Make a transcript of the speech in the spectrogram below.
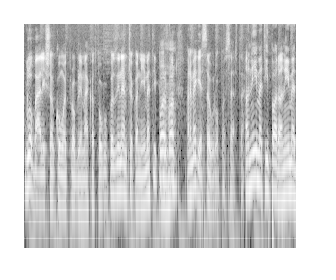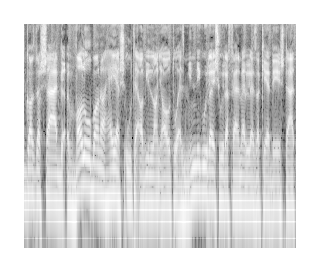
globálisan komoly problémákat fog okozni, nem csak a német iparban, uh-huh. hanem egész Európa szerte. A német ipar, a német gazdaság valóban a helyes út a villanyautó, ez mindig újra és újra felmerül ez a kérdés, tehát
